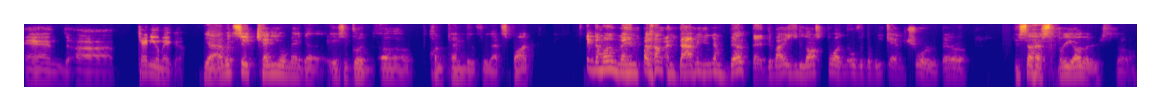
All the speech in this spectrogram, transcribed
and uh, Kenny Omega. Yeah, I would say Kenny Omega is a good uh, contender for that spot. Tignan mo, ngayon pa lang ang dami niyang belt eh. Di ba? He lost one over the weekend, sure. Pero he still has three others. So,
